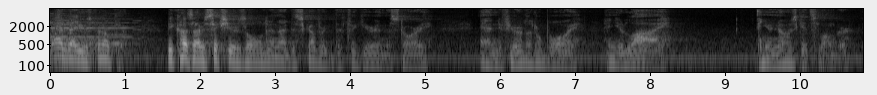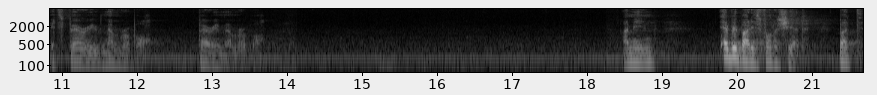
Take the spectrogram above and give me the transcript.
Why did I use Pinocchio? Because I was six years old and I discovered the figure in the story. And if you're a little boy and you lie, and your nose gets longer. It's very memorable, very memorable. I mean, everybody's full of shit, but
